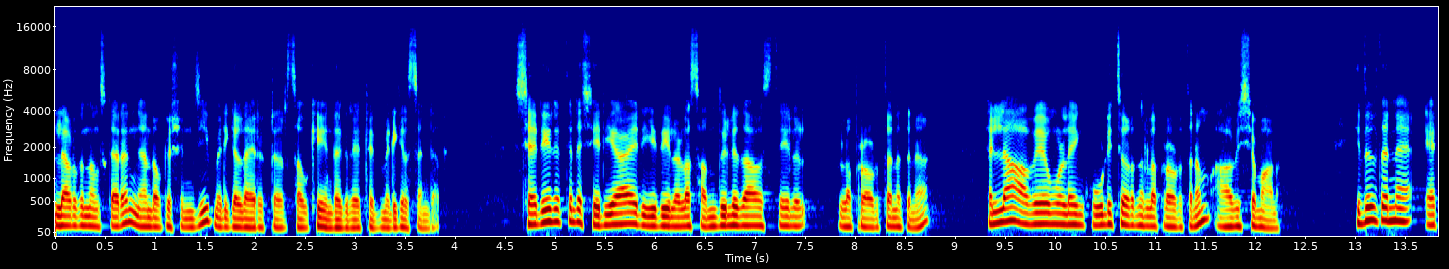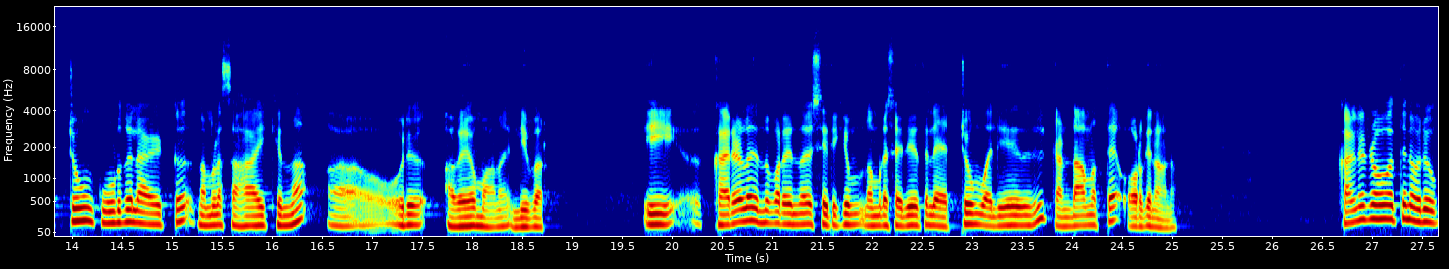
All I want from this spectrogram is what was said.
എല്ലാവർക്കും നമസ്കാരം. ഞാൻ doctor Shimji medical director Saukhya integrated medical centre ശരീരത്തിന്റെ ശരിയായ രീതിയിലുള്ള സന്തുലിതാവസ്ഥയിലുള്ള പ്രവർത്തനത്തിന് എല്ലാ അവയവങ്ങളുടെയും കൂടിച്ചേർന്നുള്ള പ്രവർത്തനം ആവശ്യമാണ്. ഇതിൽ തന്നെ ഏറ്റവും കൂടുതലായിട്ട് നമ്മളെ സഹായിക്കുന്ന ഒരു അവയവമാണ് ലിവർ. ഈ കരൾ എന്ന് പറയുന്നത് ശരിക്കും നമ്മുടെ ശരീരത്തിലെ ഏറ്റവും വലിയതിൽ രണ്ടാമത്തെ ഓർഗനാണ് കരൾ രോഗത്തിന് ഒരു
